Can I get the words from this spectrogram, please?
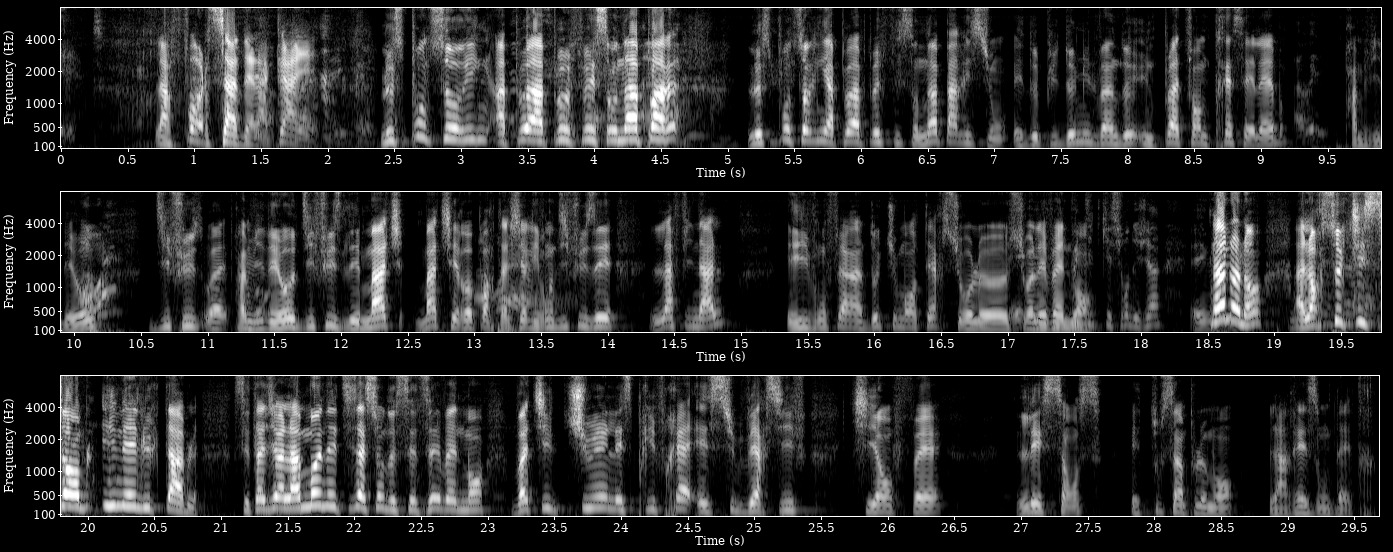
la forza de la calle. Le sponsoring a peu à peu fait son apparition. Le sponsoring a peu à peu fait son apparition et depuis 2022, une plateforme très célèbre, Ah Prime Video, Ah ouais? Diffuse, ouais, Prime Video diffuse les matchs, matchs et reportages. Ah ouais. Ils vont diffuser la finale et ils vont faire un documentaire sur le Et sur une l'événement. Petite question déjà. Et- Non, non, non. Alors, ce qui semble inéluctable, c'est-à-dire la monétisation de ces événements, va-t-il tuer l'esprit frais et subversif qui en fait l'essence et tout simplement la raison d'être?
